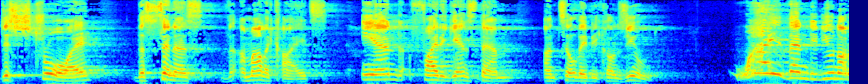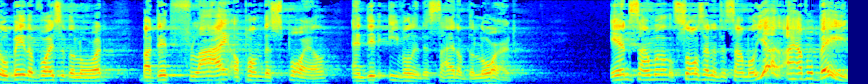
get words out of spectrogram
destroy the sinners, the Amalekites, and fight against them until they be consumed. Why then did you not obey the voice of the Lord, but did fly upon the spoil and did evil in the sight of the Lord? And Samuel, Saul said unto Samuel, Yeah, I have obeyed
